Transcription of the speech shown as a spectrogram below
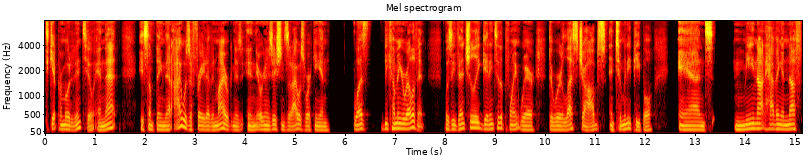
to get promoted into. And that is something that I was afraid of in my organiz- in the organizations that I was working in was becoming irrelevant, was eventually getting to the point where there were less jobs and too many people and me not having enough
